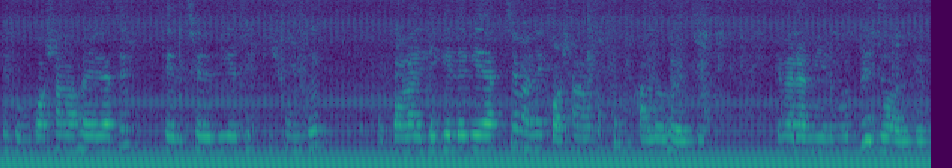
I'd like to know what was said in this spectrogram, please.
দেখুন, কষানো হয়ে গেছে, তেল ছেড়ে দিয়েছে, কি সুন্দর। তলায় লেগে লেগে যাচ্ছে মানে কষানোটা খুব ভালো হয়েছে। এবার আমি এর মধ্যে জল দেব।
